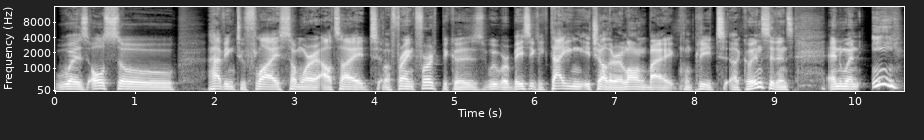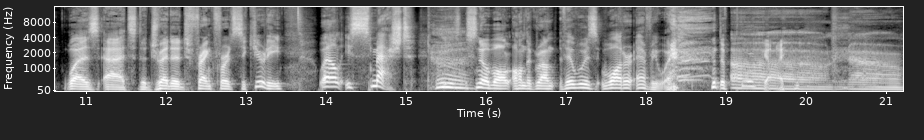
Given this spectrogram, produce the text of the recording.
was also having to fly somewhere outside of Frankfurt because we were basically tagging each other along by complete uh, coincidence. And when E was at the dreaded Frankfurt security, well, he smashed his snowball on the ground. There was water everywhere. the poor oh, guy. Oh no!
